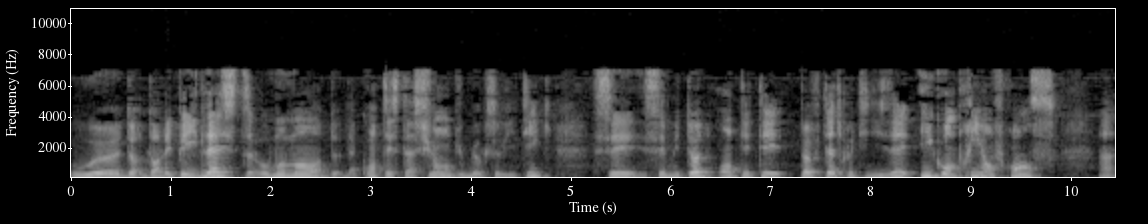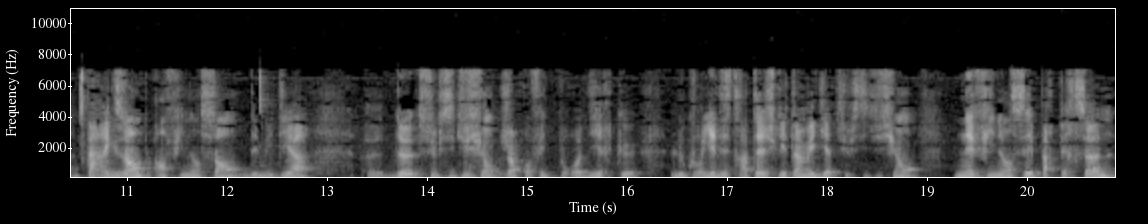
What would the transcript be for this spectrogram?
ou euh, dans, les pays de l'Est, au moment de la contestation du bloc soviétique, ces, méthodes ont été, peuvent être utilisées, y compris en France, hein, par exemple en finançant des médias euh, de substitution. J'en profite pour redire que le courrier des stratèges, qui est un média de substitution, n'est financé par personne,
